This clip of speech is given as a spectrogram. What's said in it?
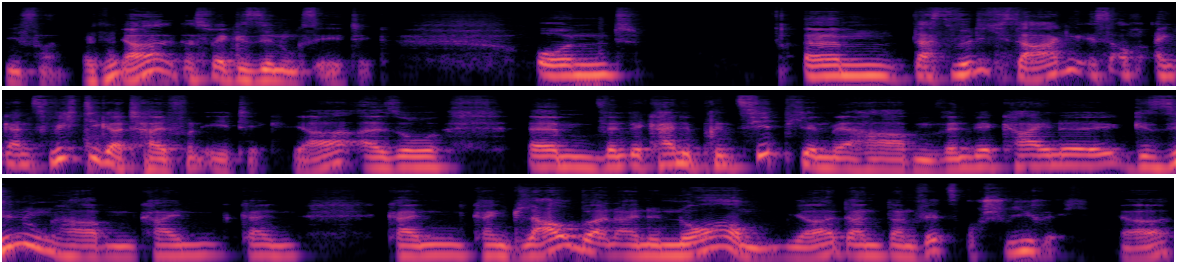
liefern. Mhm. Ja, das wäre Gesinnungsethik. Und ähm, das würde ich sagen, ist auch ein ganz wichtiger Teil von Ethik. Ja, also ähm, wenn wir keine Prinzipien mehr haben, wenn wir keine Gesinnung haben, kein, kein, kein, kein Glaube an eine Norm, ja, dann, dann wird es auch schwierig. Ja.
